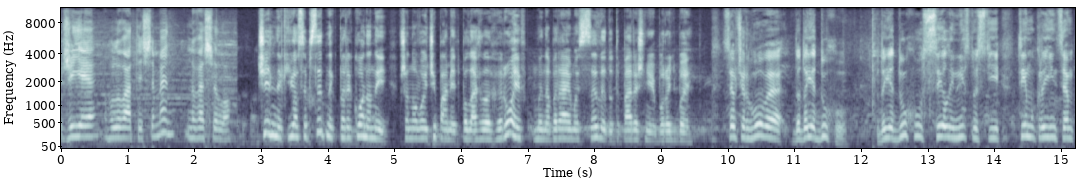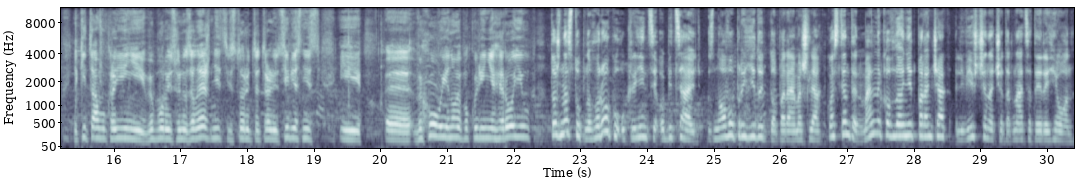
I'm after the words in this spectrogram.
жиє головатий Семен, нове село. Чільник Йосип Ситник переконаний, вшановуючи пам'ять полеглих героїв, ми набираємось сили до теперішньої боротьби. Це вчергове додає духу, додає духу, сили, міцності тим українцям, які там в Україні виборюють свою незалежність, відстоюють територіальну цілісність і е, виховує нове покоління героїв. Тож наступного року українці обіцяють знову приїдуть до Перемишля. Костянтин Мельников, Леонід Паранчак, Львівщина, 14 регіон.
